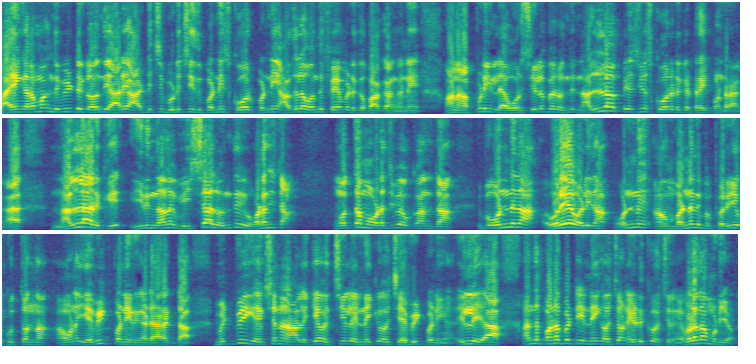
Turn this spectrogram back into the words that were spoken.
பயங்கரமாக இந்த வீட்டுக்குள்ள வந்து யாரையும் அடிச்சு பிடிச்சி இது பண்ணி ஸ்கோர் பண்ணி அதில் வந்து ஃபேம் எடுக்க பார்க்காங்கன்னு. ஆனால் அப்படி இல்லை ஒரு சில பேர் வந்து நல்லா பேசியும் ஸ்கோர் எடுக்க ட்ரை பண்ணுறாங்க நல்லா இருக்குது இருந்தாலும் விஷால் வந்து உடஞ்சிட்டான். மொத்தமாக உடஞ்சி போய் உட்காந்துட்டான் இப்போ ஒன்று தான் ஒரே வழி தான் ஒன்று அவன் பண்ணது இப்போ பெரிய குத்தம் தான் அவனை எவிட் பண்ணிடுங்க டேரெக்டாக மிட் வீக் எக்ஷனை நாளைக்கே வச்சு இல்லை இன்னைக்கே வச்சு எவிட் பண்ணிங்க. இல்லையா? அந்த பணப்பட்டி இன்றைக்கி வச்சு அவனை எடுக்க வச்சிருங்க. இவ்வளோ தான் முடியும்.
